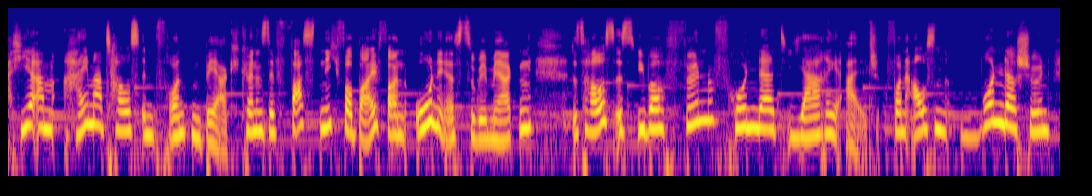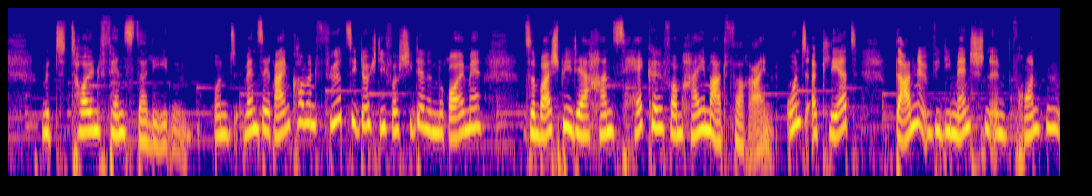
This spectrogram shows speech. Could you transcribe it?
hier am Heimathaus in Frontenberg können Sie fast nicht vorbeifahren, ohne es zu bemerken. Das Haus ist über 500 Jahre alt. Von außen wunderschön mit tollen Fensterläden. Und wenn Sie reinkommen, führt Sie durch die verschiedenen Räume, zum Beispiel der Hans Heckel vom Heimatverein und erklärt dann, wie die Menschen in Fronten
